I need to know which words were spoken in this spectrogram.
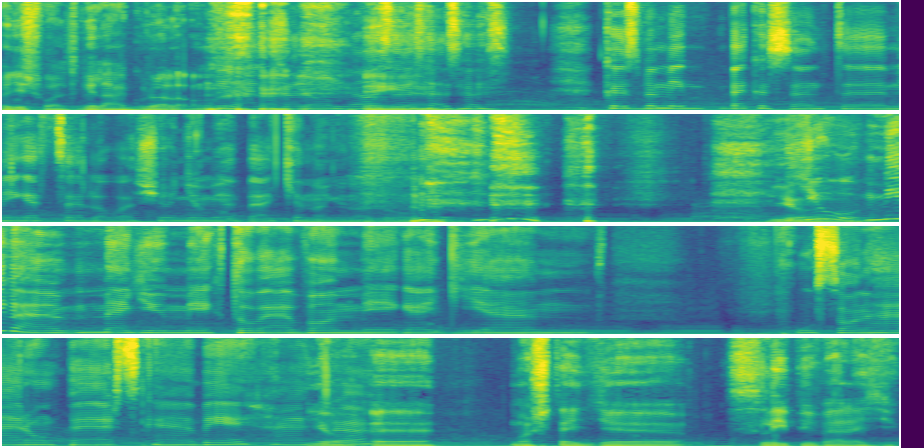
Hogy is volt? Világuralom? Világvalom, azaz, Igen. azaz. Közben még beköszönt ö, még egyszer lovas, hogy nyomjad bátya, nagyon adom. Jó. Jó, mivel megyünk még tovább? Van még egy ilyen 23 perc kb. Jó, hátra. ö, most egy ö, Sleepy-vel egy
